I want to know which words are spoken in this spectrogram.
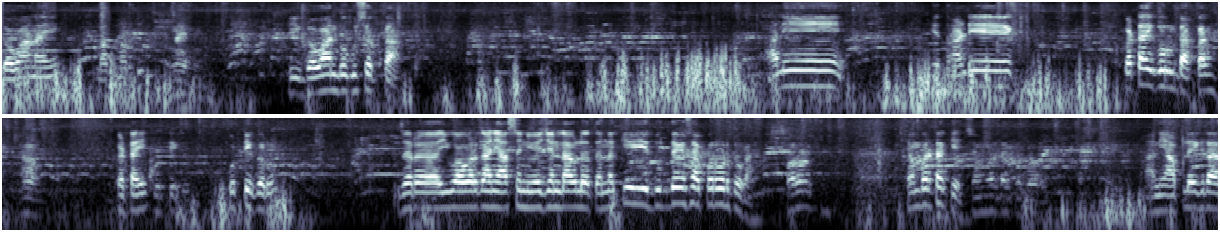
गव्हाण आहे? नाही. ही गव्हाण बघू शकता. आणि हे धांडे कटाई करून टाकता कटाई? कुट्टी कुट्टी करून. जर युवा वर्गाने असं नियोजन लावलं तर नक्की दुग्ध व्यवसाय परवडतो का? परवडतो. शंभर टक्के. शंभर टक्के परवडतो. आणि आपलं एकदा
